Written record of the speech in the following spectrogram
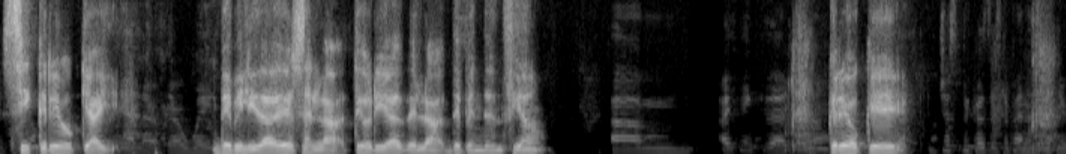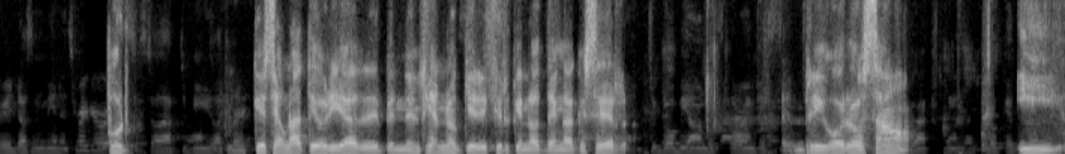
Sí creo que hay debilidades en la teoría de la dependencia. Creo que porque sea una teoría de dependencia no quiere decir que no tenga que ser rigurosa y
